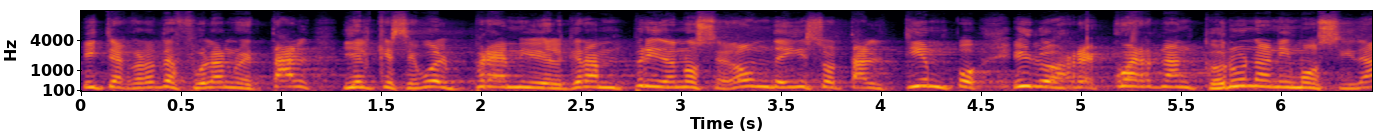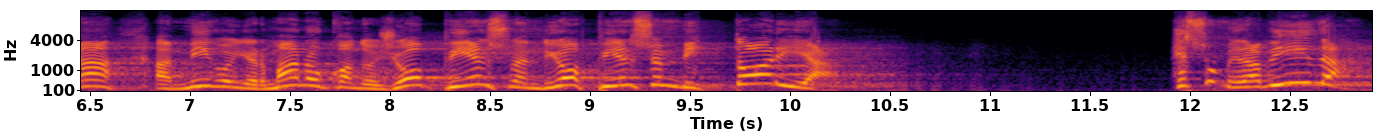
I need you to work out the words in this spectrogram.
¿Y te acuerdas de fulano de tal? Y el que se el premio y el Gran Prix de no sé dónde hizo tal tiempo. Y lo recuerdan con una animosidad. Amigo y hermano, cuando yo pienso en Dios, pienso en victoria. Eso me da vida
